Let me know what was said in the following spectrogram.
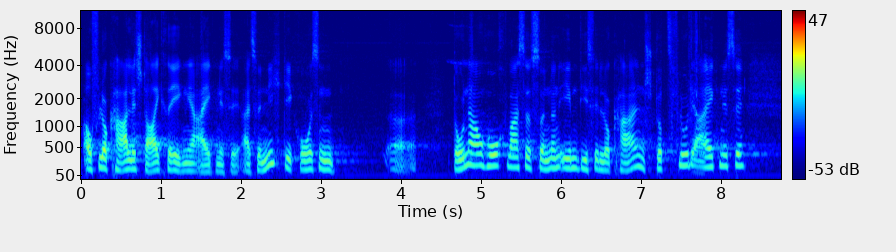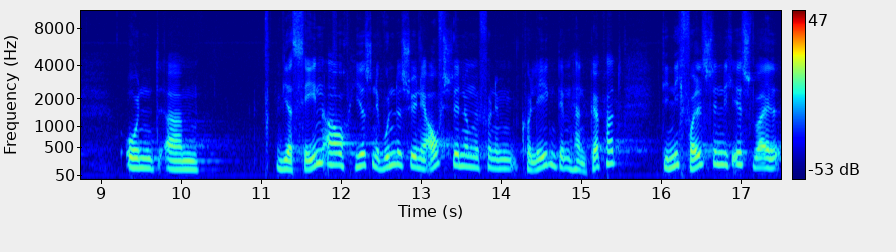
auf lokale Starkregenereignisse. Also nicht die großen äh, Donauhochwasser, sondern eben diese lokalen Sturzflutereignisse. Und ähm, wir sehen auch, hier ist eine wunderschöne Aufstellung von einem Kollegen, dem Herrn Göppert, die nicht vollständig ist, weil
